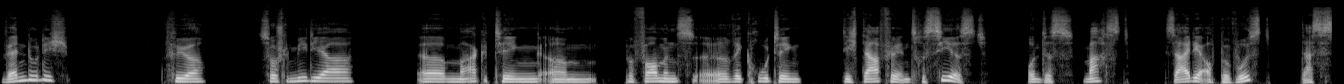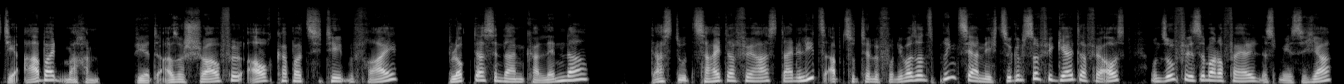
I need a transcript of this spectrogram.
wenn du dich für Social Media, äh, Marketing, ähm, Performance, äh, Recruiting, dich dafür interessierst und es machst, sei dir auch bewusst, dass es dir Arbeit machen wird. Also schaufel auch Kapazitäten frei, block das in deinem Kalender, dass du Zeit dafür hast, deine Leads abzutelefonieren, weil sonst bringt's ja nichts. Du gibst so viel Geld dafür aus und so viel ist immer noch verhältnismäßig, ja?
